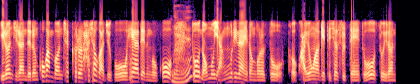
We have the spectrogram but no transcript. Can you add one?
이런 질환들은 꼭 한번 체크를 하셔가지고 해야 되는 거고 네. 또 너무 약물이나 이런 거를 또 거- 과용하게 드셨을 때에도 또 이런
